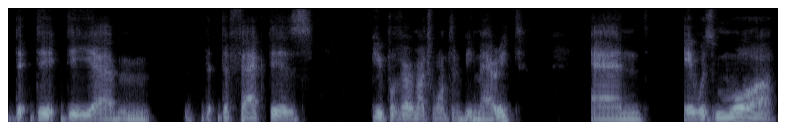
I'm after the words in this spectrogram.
the the the um the, the fact is people very much wanted to be married and it was more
